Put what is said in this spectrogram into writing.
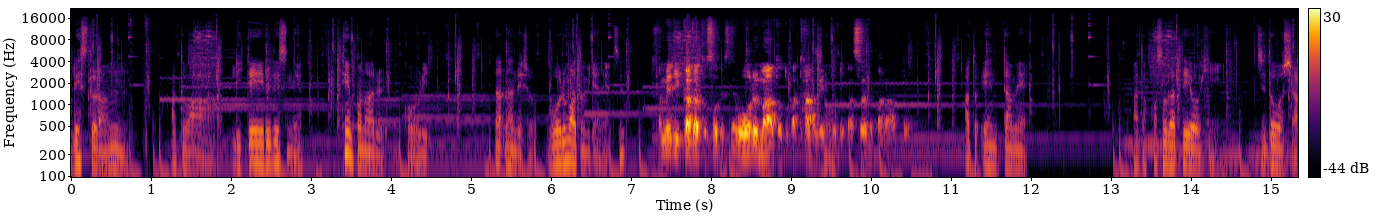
レストラン、あとはリテールですね。店舗のある小売り。ななんでしょう？ウォールマートみたいなやつ？アメリカだとそうですね。ウォールマートとかターゲットとかそういうのかなと。あとエンタメ、あと子育て用品、自動車、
